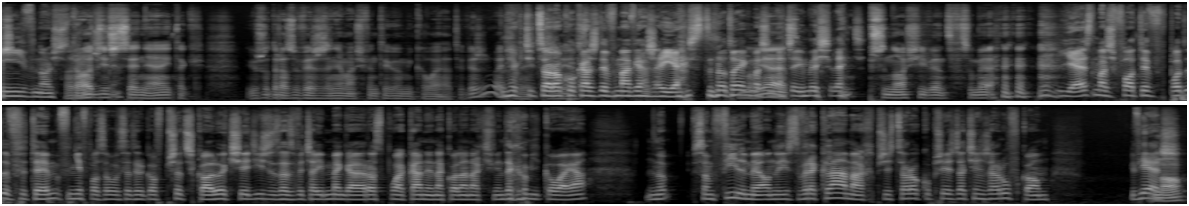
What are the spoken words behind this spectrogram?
wiesz, naiwność. rodzisz troszkę. się, nie? I tak już od razu wiesz, że nie ma świętego Mikołaja. Ty wierzyłeś, Jak ci co roku jest. każdy wmawia, że jest, no to jak No masz jest. inaczej myśleć? przynosi, więc w sumie Jest, masz foty w, w tym, nie w podstawówce, tylko w przedszkolu, jak siedzisz zazwyczaj mega rozpłakany na kolanach świętego Mikołaja. No, są filmy, on jest w reklamach, przecież co roku przyjeżdża ciężarówką. Wiesz, No,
